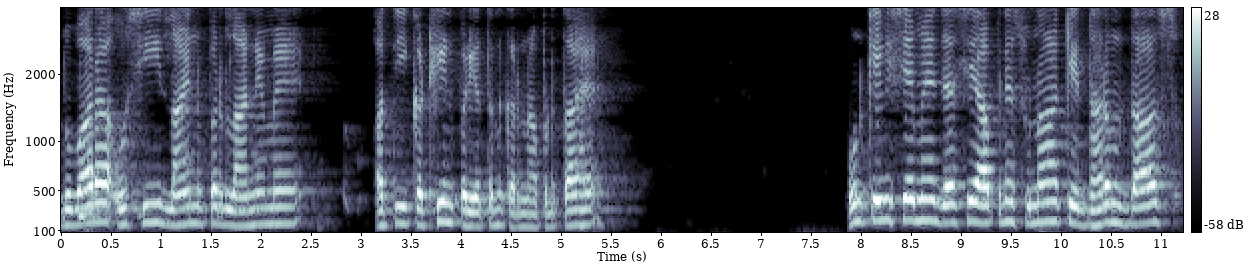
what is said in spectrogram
दोबारा उसी लाइन पर लाने में अति कठिन प्रयत्न करना पड़ता है। उनके विषय में जैसे आपने सुना कि धर्मदास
